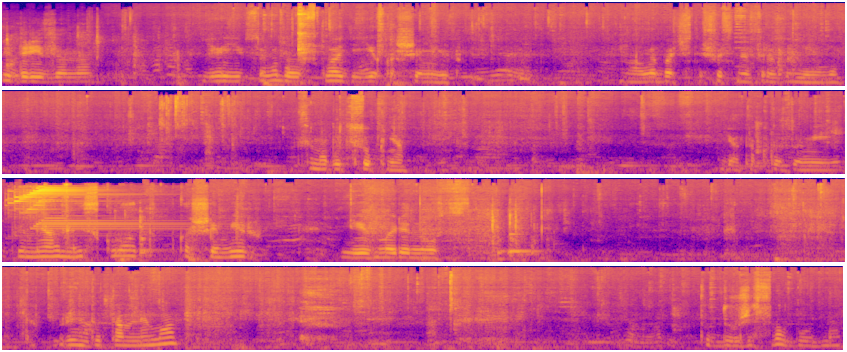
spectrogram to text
відрізано. Я її взяла, бо у складі є кашемір. Але бачите, щось не зрозуміло. Це, мабуть, сукня. Я так розумію. Преміальний склад, кашемір і мерінос. Так, бренду там нема. Дуже свободно.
